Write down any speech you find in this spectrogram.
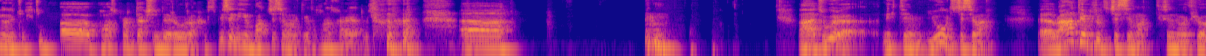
юу гэж болж байна? Аа, post production дээр өөр орхигс. Би сая нэг юм бодож ирсэн юм гэдэг толгоноос гараад үл. Аа. Аа, зүгээр нэг тийм юу үзчихсэн юм аа. Round table үзчихсэн юм аа. Тэгсэн нөгөө тхөө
